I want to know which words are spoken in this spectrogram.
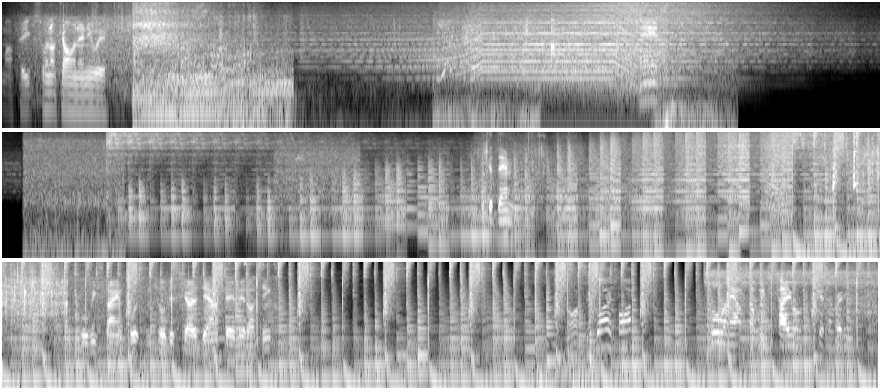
I'm up heaps, we're not going anywhere. Look at them. We'll be staying put until this goes down a fair bit I think. table, just getting ready.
